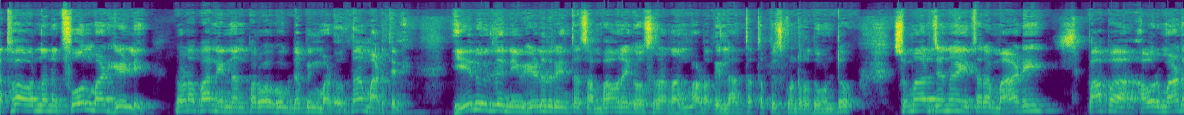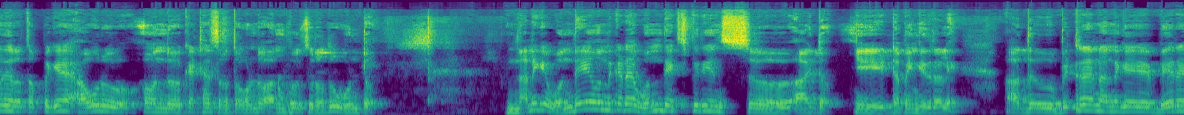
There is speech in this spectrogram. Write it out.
ಅಥವಾ ಅವ್ರು ನನಗೆ ಫೋನ್ ಮಾಡಿ ಹೇಳಿ, ನೋಡಪ್ಪ, ನೀನು ನನ್ನ ಪರವಾಗಿ ಹೋಗಿ ಡಬ್ಬಿಂಗ್ ಮಾಡು ಅಂತ ಮಾಡ್ತೀನಿ. ಏನೂ ಇಲ್ಲದೆ ನೀವು ಹೇಳಿದ್ರೆ ಇಂಥ ಸಂಭಾವನೆಗೋಸ್ಕರ ನಾನು ಮಾಡೋದಿಲ್ಲ ಅಂತ ತಪ್ಪಿಸ್ಕೊಂಡಿರೋದು ಉಂಟು. ಸುಮಾರು ಜನ ಈ ಥರ ಮಾಡಿ, ಪಾಪ ಅವ್ರು ಮಾಡದಿರೋ ತಪ್ಪಿಗೆ ಅವರು ಒಂದು ಕೆಟ್ಟ ಹೆಸರು ತಗೊಂಡು ಅನುಭವಿಸಿರೋದು ಉಂಟು. ನನಗೆ ಒಂದೇ ಒಂದು ಕಡೆ ಒಂದು ಎಕ್ಸ್ಪೀರಿಯನ್ಸ್ ಆಯಿತು ಈ ಡಬ್ಬಿಂಗ್ ಇದರಲ್ಲಿ. ಅದು ಬಿಟ್ಟರೆ ನನಗೆ ಬೇರೆ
